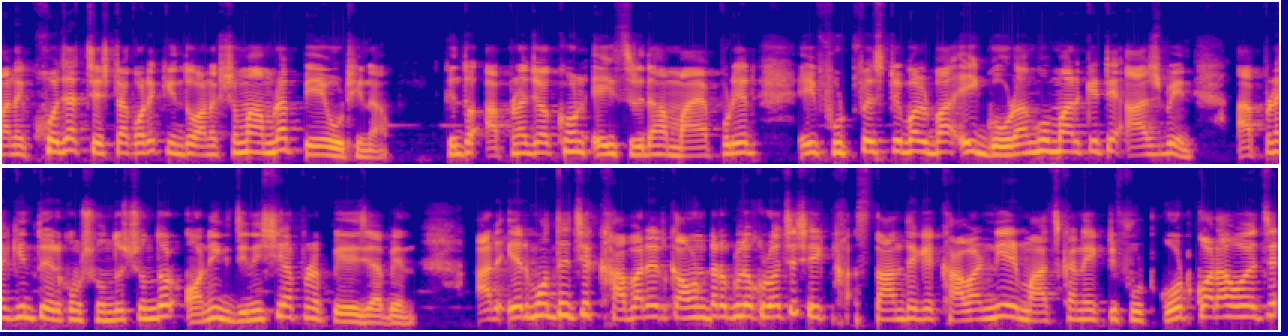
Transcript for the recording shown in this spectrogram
মানে খোঁজার চেষ্টা করে, কিন্তু অনেক সময় আমরা পেয়ে উঠি না। কিন্তু আপনারা যখন এই শ্রীধাম মায়াপুরের এই ফুড ফেস্টিভ্যাল বা এই গৌরাঙ্গ মার্কেটে আসবেন, আপনারা কিন্তু এরকম সুন্দর সুন্দর অনেক জিনিসই আপনারা পেয়ে যাবেন। আর এর মধ্যে যে খাবারের কাউন্টারগুলো রয়েছে, সেই স্থান থেকে খাবার নিয়ে মাঝখানে একটি ফুড কোর্ট করা হয়েছে।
